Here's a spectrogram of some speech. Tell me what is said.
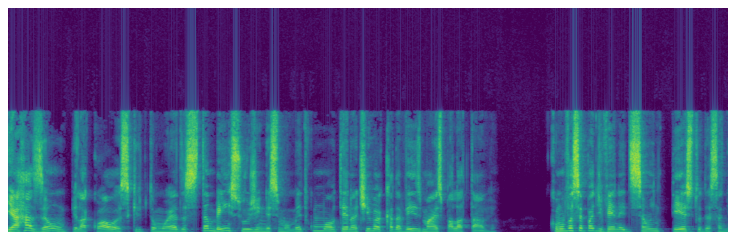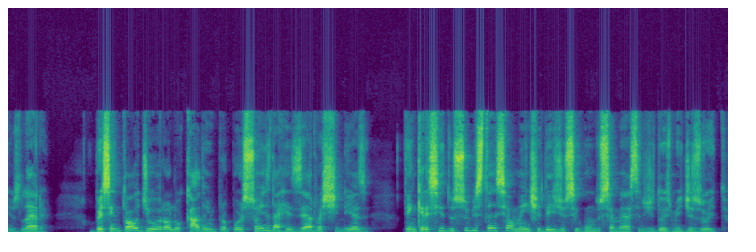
E a razão pela qual as criptomoedas também surgem nesse momento como uma alternativa cada vez mais palatável. Como você pode ver na edição em texto dessa newsletter, o percentual de ouro alocado em proporções da reserva chinesa tem crescido substancialmente desde o segundo semestre de 2018,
